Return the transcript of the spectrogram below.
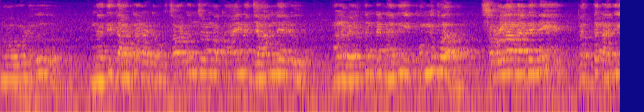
మా వాడు నది దాటారట ఒక చోట చూడండి. ఒక ఆయన జామనేరు అలా వెళ్తుంటే నది పొంగిపోదు. సురళ నది అని పెద్ద నది.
